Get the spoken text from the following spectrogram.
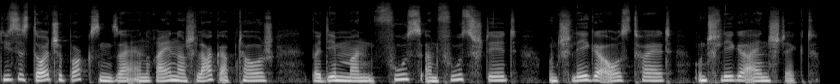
Dieses deutsche Boxen sei ein reiner Schlagabtausch, bei dem man Fuß an Fuß steht und Schläge austeilt und Schläge einsteckt.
